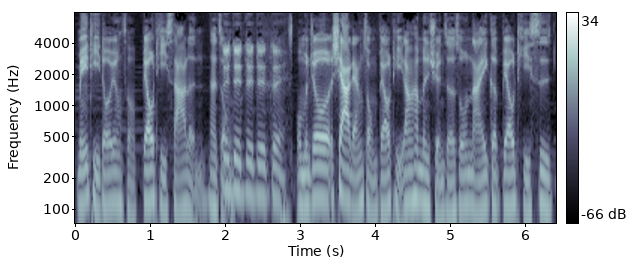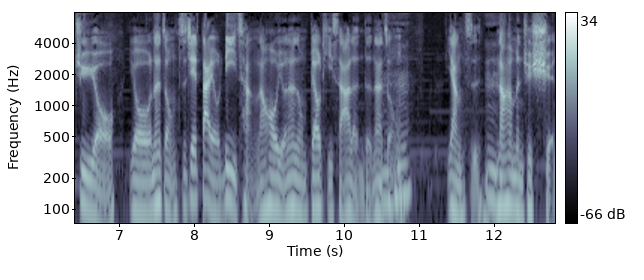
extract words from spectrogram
媒体都用什么标题杀人那种，对对对对对，我们就下两种标题，让他们选择说哪一个标题是具有有那种直接带有立场，然后有那种标题杀人的那种样子，让他们去选，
